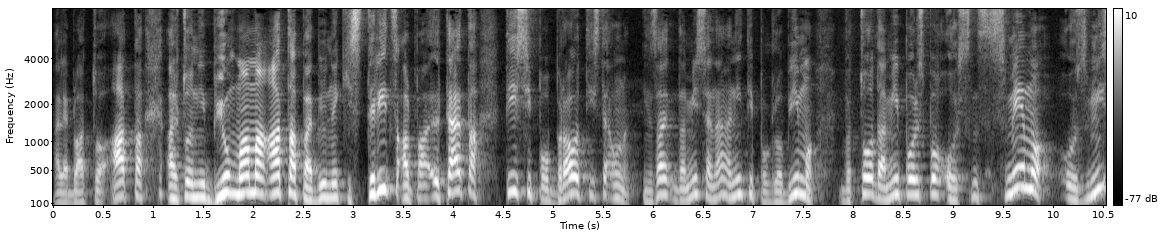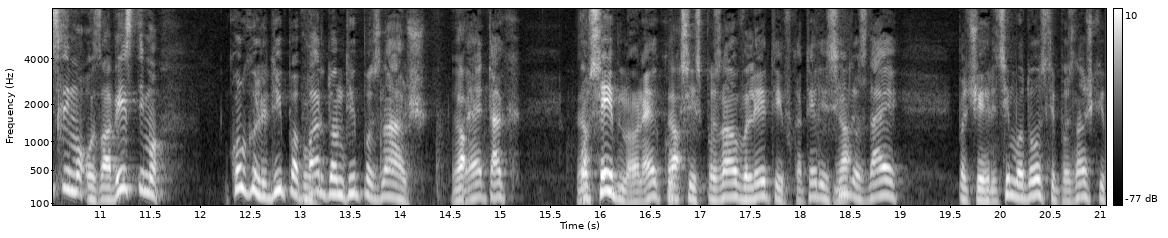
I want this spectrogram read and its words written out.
ali je bila to ata, ali to ni bil mama ata, pa je bil neki stric ali pa teta, ti si pobral tiste ona. In zdaj, da mi se ne niti poglobimo v to, da mi pol sploh smemo, ozmislimo, ozavestimo. Koliko ljudi pa, pardon, ti poznaš? Ja. Ne, tak, ja. Osebno, koliko Ja. si spoznal v letih, v kateri si ja. do zdaj, pa če jih recimo dosti poznaš, ki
